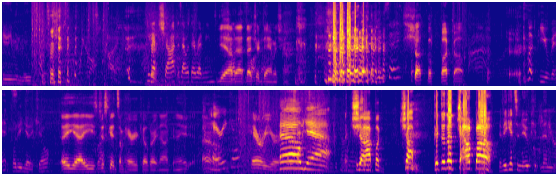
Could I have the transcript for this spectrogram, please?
He didn't even move. He got shot. Is that what that red means? yeah, Shut that that's your up. damage count. what did you say? Shut the fuck up. Fuck you, Vince. what did you get? A kill? Uh, yeah, he's just getting some Harrier kills right now. Can he, I don't Harry kill? know. Harrier. Hell yeah! Chopper. Chop. Get to the chopper. If he gets a nuke, then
